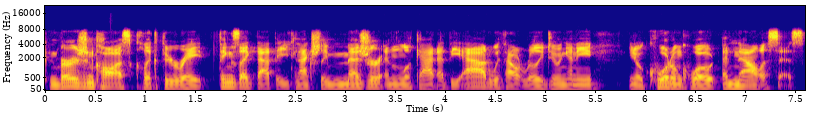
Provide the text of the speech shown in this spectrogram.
conversion costs, click through rate, things like that that you can actually measure and look at at the ad without really doing any, you know, quote unquote analysis.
